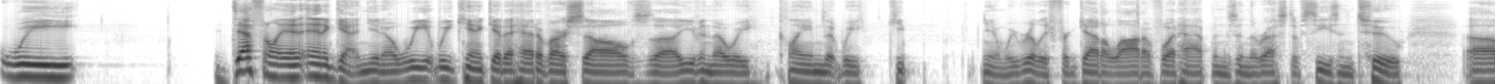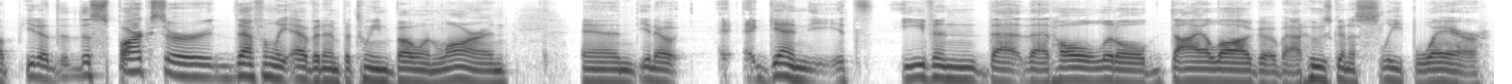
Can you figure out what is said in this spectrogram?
we definitely, and, and again, you know, we we can't get ahead of ourselves, uh, even though we claim that we keep, you know, we really forget a lot of what happens in the rest of season two. Uh, you know, the, the sparks are definitely evident between Bo and Lauren, and you know, again, it's even that that whole little dialogue about who's going to sleep where,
